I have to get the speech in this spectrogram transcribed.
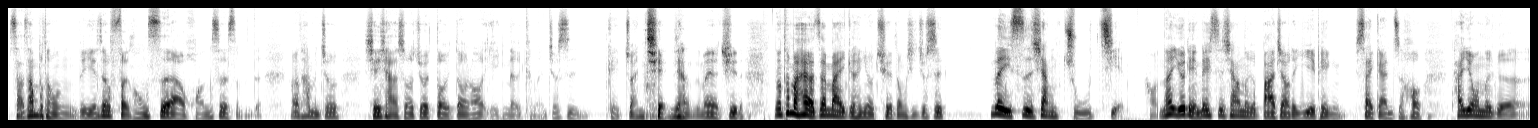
撒上不同的颜色，粉红色啊、黄色什么的，然后他们就闲暇的时候就会斗一斗，然后赢了可能就是可以赚钱，这样子蛮有趣的。然后他们还有在卖一个很有趣的东西，就是。类似像竹简，好，那有点类似像那个芭蕉的叶片晒干之后，他用那个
